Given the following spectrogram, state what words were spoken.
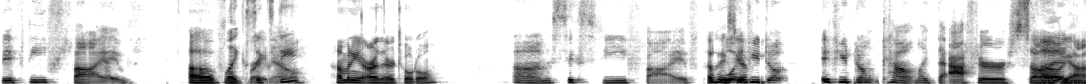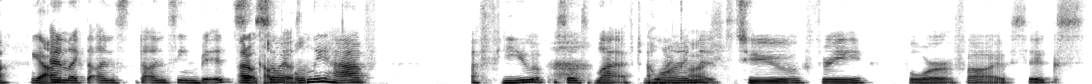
55. Of like Right 60. now. How many are there total? Um 65. Okay, well, so you if have- you don't if you don't count like the after sun Oh yeah. Yeah. and like the uns the unseen bits. I don't count. so count I only have a few episodes left. Oh One, gosh. two, three, four, five, six,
